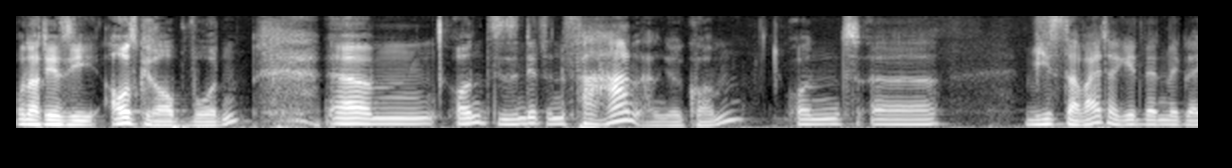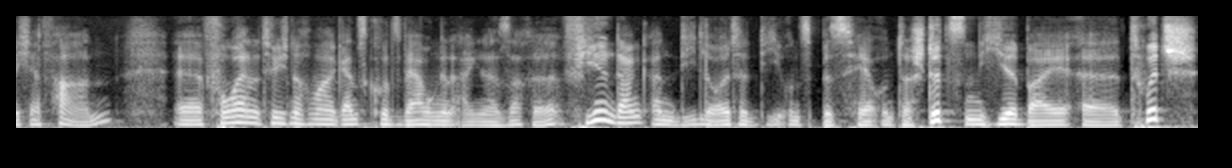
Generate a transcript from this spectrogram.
und nachdem sie ausgeraubt wurden. Ähm, und sie sind jetzt in Verhahn angekommen und äh, wie es da weitergeht, werden wir gleich erfahren. Äh, vorher natürlich noch mal ganz kurz Werbung in eigener Sache. Vielen Dank an die Leute, die uns bisher unterstützen hier bei äh, Twitch.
